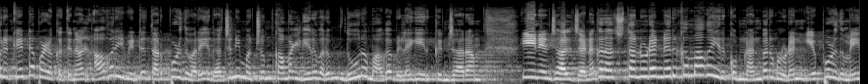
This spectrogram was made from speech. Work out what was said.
ஒரு கெட்ட பழக்கத்தினால் அவரை விட்டு தற்பொழுது வரை ரஜினி மற்றும் கமல் இருவரும் தூரமாக விலகி இருக்கின்றாராம். ஏனென்றால் ஜனகராஜ் தன்னுடன் நெருக்கமாக இருக்கும் நண்பர்களுடன் எப்பொழுதுமே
